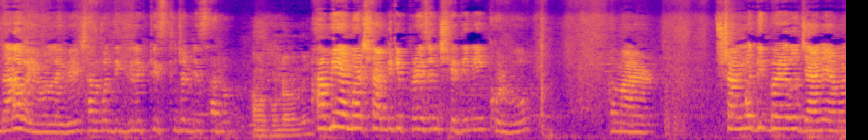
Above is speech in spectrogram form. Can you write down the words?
দাঁড়া ভাই আমার লাইফে সাংবাদিক দিলে একটু স্ক্রিনশট দিয়ে আমার নেই? আমি আমার স্বামীকে প্রেজেন্ট সেদিনই করব। আমার সাংবাদিক ভাইরা তো জানে আমার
